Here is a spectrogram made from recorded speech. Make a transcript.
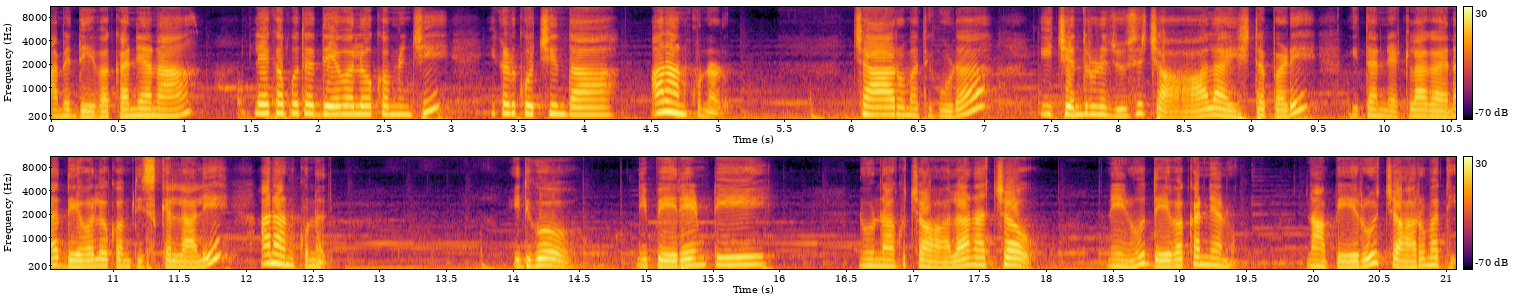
ఆమె దేవకన్యనా? లేకపోతే దేవలోకం నుంచి ఇక్కడికి వచ్చిందా అని అనుకున్నాడు. చారుమతి కూడా ఈ చంద్రుని చూసి చాలా ఇష్టపడి ఇతన్ని ఎట్లాగైనా దేవలోకం తీసుకెళ్ళాలి అని అనుకున్నది. ఇదిగో నీ పేరేంటి? నువ్వు నాకు చాలా నచ్చావు. నేను దేవకన్యను. నా పేరు చారుమతి.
